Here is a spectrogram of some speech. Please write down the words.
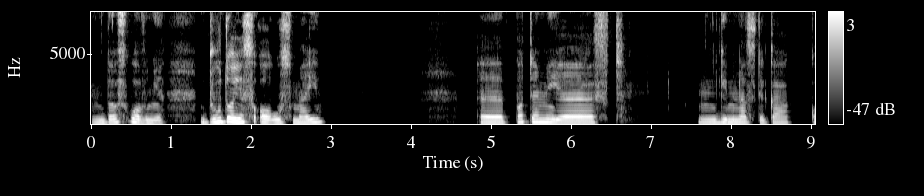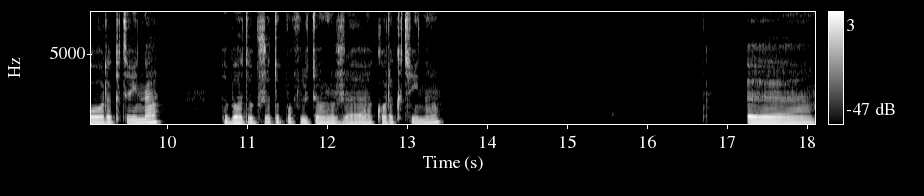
Dosłownie. Judo jest o ósmej. y, Potem jest gimnastyka korekcyjna. Chyba dobrze to powiedziałem, że korekcyjna. Y,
